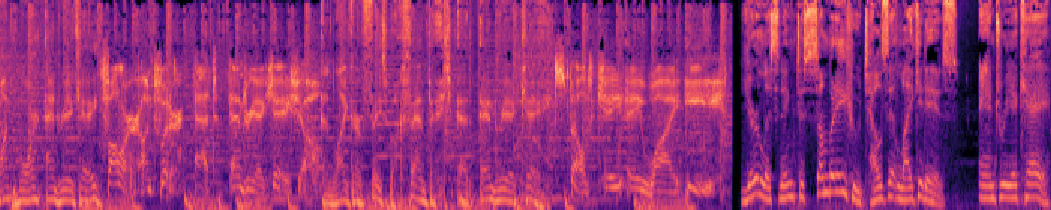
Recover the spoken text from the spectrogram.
Want more Andrea Kaye? Follow her on Twitter at Andrea Kaye Show. And like her Facebook fan page at Andrea Kaye. Spelled K A Y E. You're listening to somebody who tells it like it is. Andrea Kaye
